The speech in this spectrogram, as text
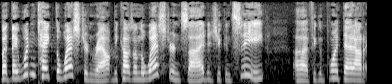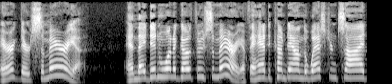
But they wouldn't take the western route because on the western side, as you can see, uh, if you can point that out, Eric, there's Samaria. And they didn't want to go through Samaria. If they had to come down the western side,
